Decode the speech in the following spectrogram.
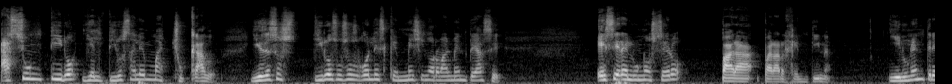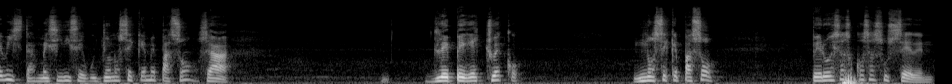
hace un tiro y el tiro sale machucado. Y es de esos tiros esos goles que Messi normalmente hace. Ese era el 1-0 para, para Argentina. Y en una entrevista Messi dice, yo no sé qué me pasó, o sea, le pegué chueco, no sé qué pasó. Pero esas cosas suceden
